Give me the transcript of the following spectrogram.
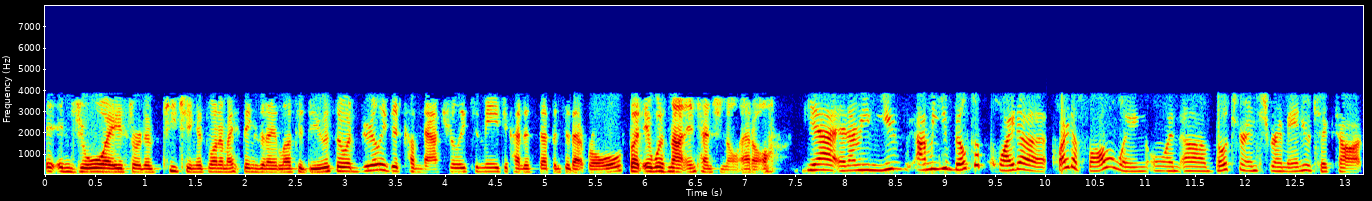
enjoy sort of teaching. It's one of my things that I love to do. So it really did come naturally to me to kind of step into that role, but it was not intentional at all. Yeah, and I mean you've I mean you built up quite a quite a following on uh, both your Instagram and your TikTok.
